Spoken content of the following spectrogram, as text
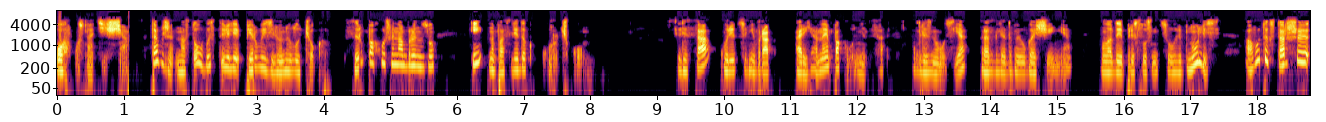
Ох, вкуснотища! Также на стол выставили первый зеленый лучок, сыр, похожий на брынзу, и напоследок курочку. Лиса курица не враг, а рьяная поклонница. Облизнулась я, разглядывая угощение. Молодые прислужницы улыбнулись, а вот их старшая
